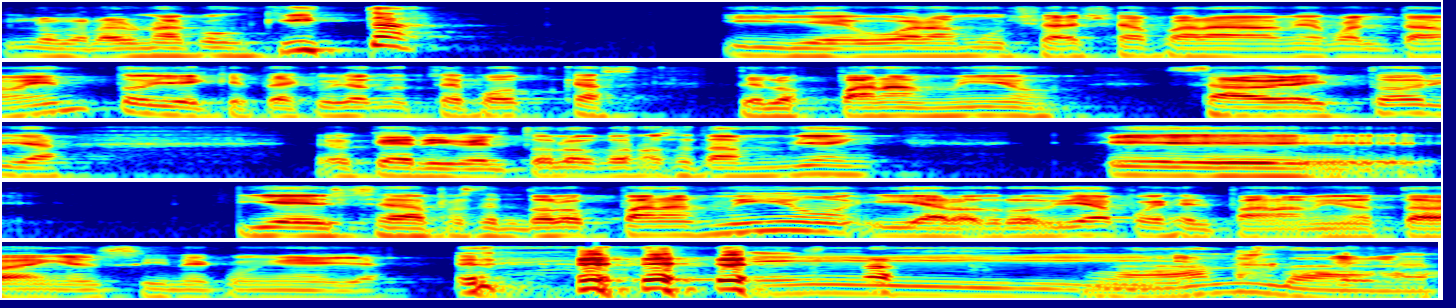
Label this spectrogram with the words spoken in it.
lograr una conquista y llevo a la muchacha para mi apartamento y el que está escuchando este podcast de los panas míos sabe la historia. Que Heriberto lo conoce también. Eh, y él se la presentó a los panas míos y al otro día pues el pana mío estaba en el cine con ella. ¡Ey! ¡Anda!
